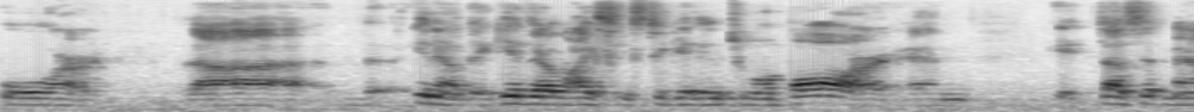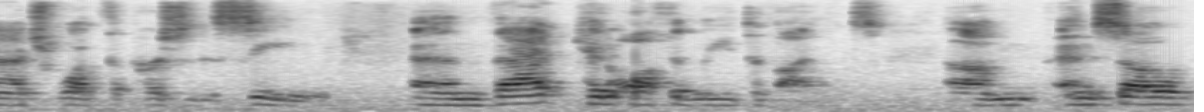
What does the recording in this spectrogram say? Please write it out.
or uh, you know they give their license to get into a bar and it doesn't match what the person is seeing. And that can often lead to violence. Um, and so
